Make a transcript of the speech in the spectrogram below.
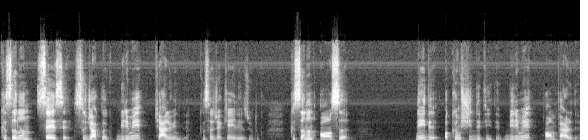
Kısanın S'si sıcaklık birimi Kelvin'di. Kısaca K ile yazıyorduk. Kısanın A'sı neydi? Akım şiddetiydi. Birimi amperdi.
